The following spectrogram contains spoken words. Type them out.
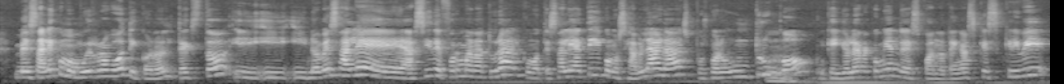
me sale como muy robótico, ¿no? El texto y, y- y no me sale así de forma natural, como te sale a ti, como si hablaras. Pues bueno, un truco que yo le recomiendo es cuando tengas que escribir,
